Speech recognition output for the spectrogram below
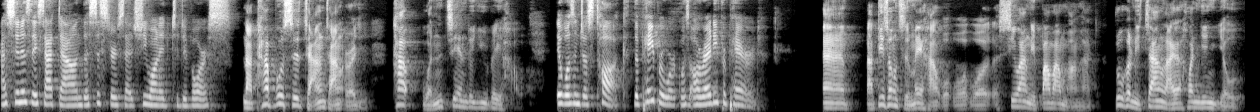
As soon as they sat down, the sister said she wanted to divorce. 那他不是讲讲而已，他文件都预备好了。It wasn't just talk, the paperwork was already prepared. 嗯，啊，弟兄姊妹哈，我我我希望你帮帮忙哈。如果你将来婚姻有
